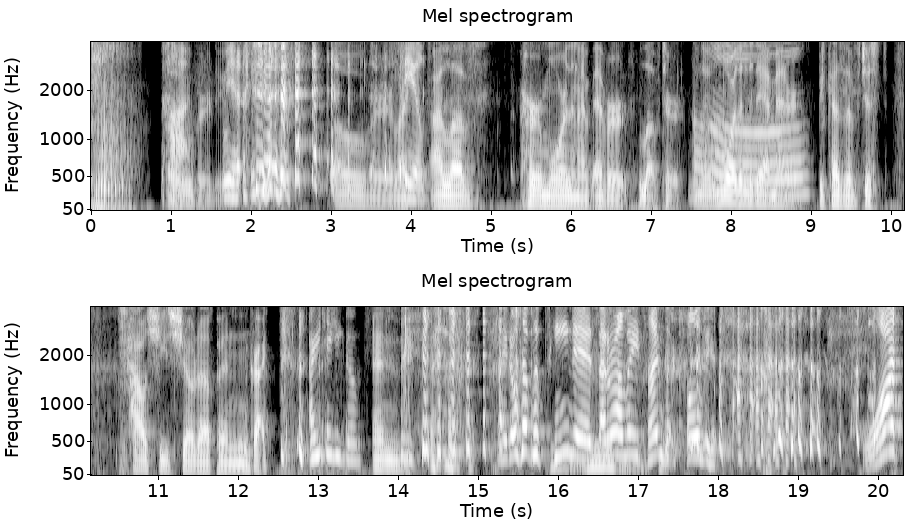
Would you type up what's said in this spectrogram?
over, dude. Yeah. over. Like, Sealed. I love her more than I've ever loved her. The- More than the day I met her because of just how she's showed up and Cry. Are you taking notes? and I don't have a penis. I don't know how many times I've told you. what?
